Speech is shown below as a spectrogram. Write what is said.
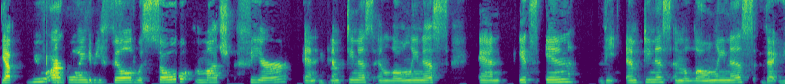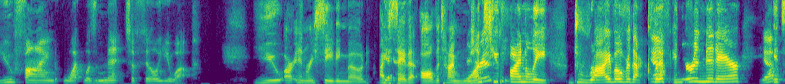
Yep. You are going to be filled with so much fear and Mhm. emptiness and loneliness. And it's in the emptiness and the loneliness that you find what was meant to fill you up. You are in receiving mode. I say that all the time. Once you finally drive over that cliff and you're in midair, Yep. it's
